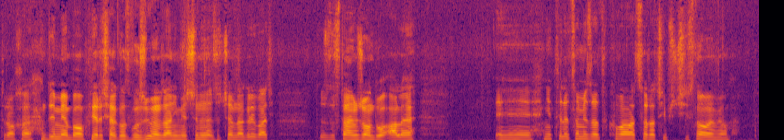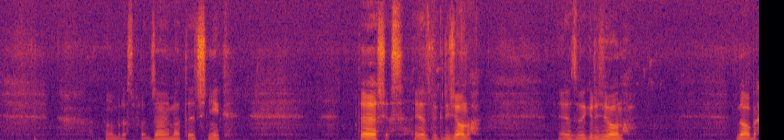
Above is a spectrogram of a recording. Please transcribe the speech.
Trochę dymię, bo pierwszy jak otworzyłem, zanim jeszcze zacząłem nagrywać, już dostałem żądło, ale yy, nie tyle co mnie zaatakowała, co raczej przycisnąłem ją. Dobra, sprawdzamy matecznik. Też jest, jest wygryziona. Jest wygryziona. Dobra,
